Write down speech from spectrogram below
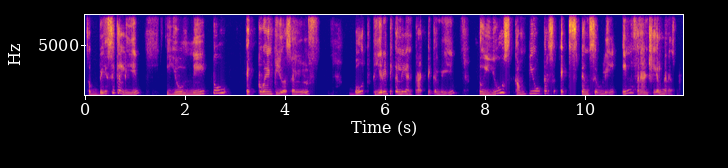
So basically, you need to acquaint yourself both theoretically and practically to use computers extensively in financial management.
